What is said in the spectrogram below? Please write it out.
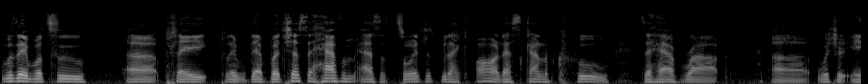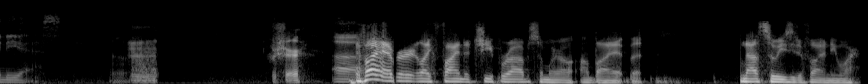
was able to uh play play with that, but just to have him as a toy, just be like, oh, that's kind of cool to have Rob uh with your NES. Uh, Mhm. For sure. uh, if I ever like find a cheap Rob somewhere, I'll, I'll buy it, but not so easy to find anymore.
